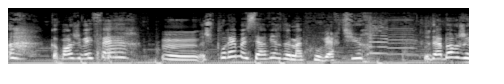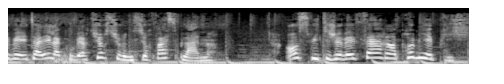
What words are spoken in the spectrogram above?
Ah, comment je vais faire? Hmm, Je pourrais me servir de ma couverture. Tout d'abord, je vais étaler la couverture sur une surface plane. Ensuite, je vais faire un premier pli,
